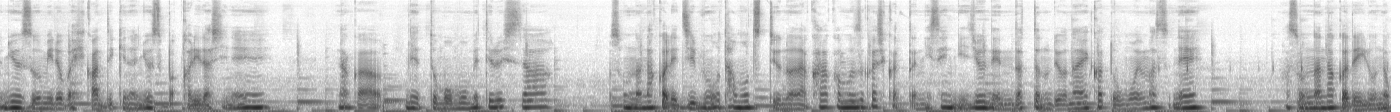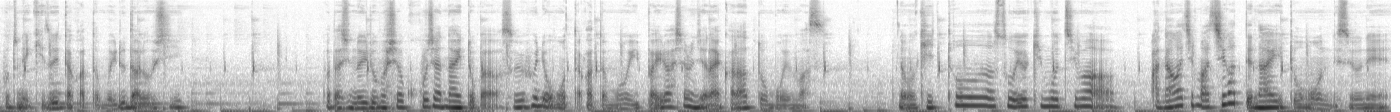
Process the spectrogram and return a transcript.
ニュースを見れば悲観的なニュースばっかりだしね。なんかネットも揉めてるしさそんな中で自分を保つっていうのはなかなか難しかった2020年だったのではないかと思いますね、まあ、そんな中でいろんなことに気づいた方もいるだろうし私のいる場所はここじゃないとかそういうふうに思った方もいっぱいいらっしゃるんじゃないかなと思いますでもきっとそういう気持ちはあながち間違ってないと思うんですよね。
